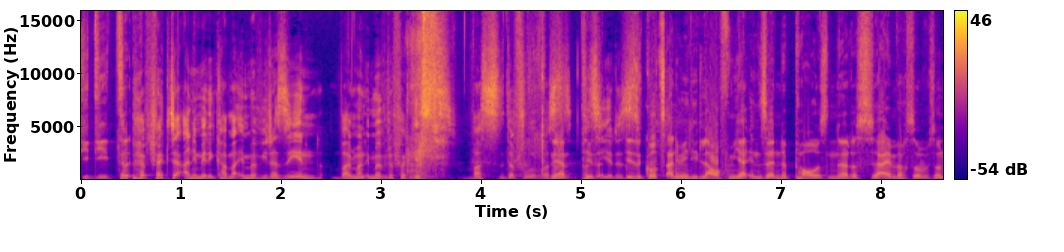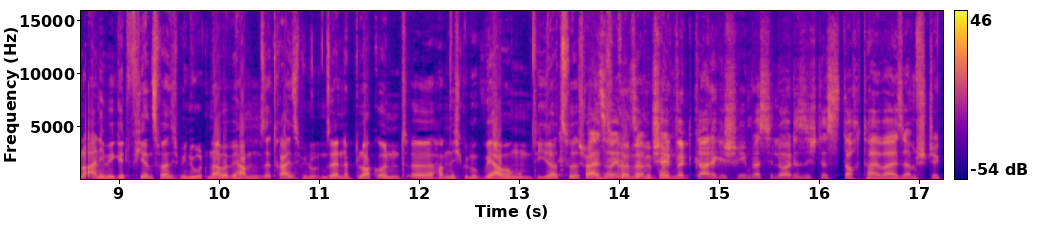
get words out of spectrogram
die, die, Der perfekte Anime, den kann man immer wieder sehen, weil man immer wieder vergisst, was davor was Ja, passiert diese, ist. diese Kurzanime, die laufen ja in Sendepausen. Ne? Das ist ja einfach so, so ein Anime geht 24 Minuten, aber wir haben 30 Minuten Sendeblock und äh, haben nicht genug Werbung, um die dazu schalten Also zu in können. weil unserem wir Chat wird gerade geschrieben, dass die Leute sich das doch teilweise am Stück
